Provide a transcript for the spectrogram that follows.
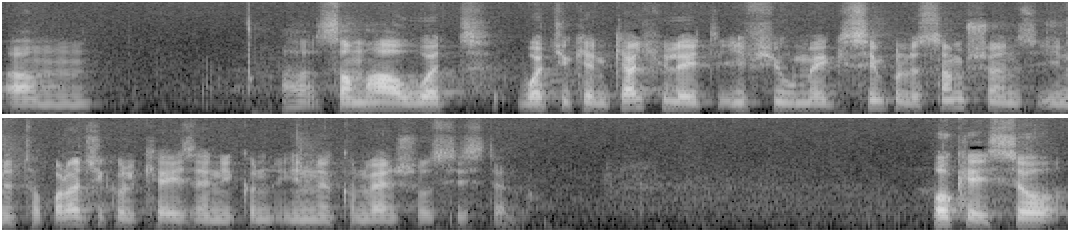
um, uh, somehow what, what you can calculate if you make simple assumptions in a topological case and in a conventional system. Okay, so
